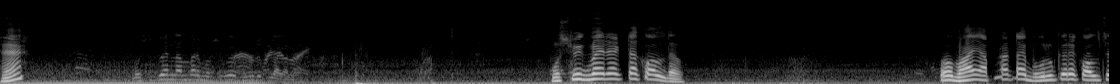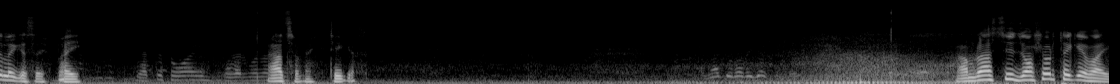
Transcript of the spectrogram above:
হ্যাঁ? নাম্বার মুশফিকের লাগানো। মুশফিক ভাইয়ের একটা কল দাও। ও ভাই আপনারটাই ভুল করে কল চলে গেছে ভাই। আচ্ছা ভাই, ঠিক আছে। আমরা আসছি যশোর থেকে ভাই।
